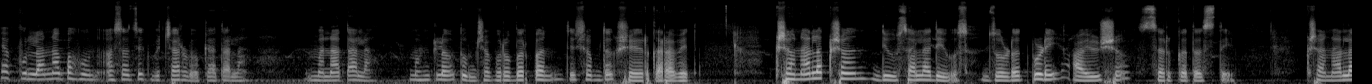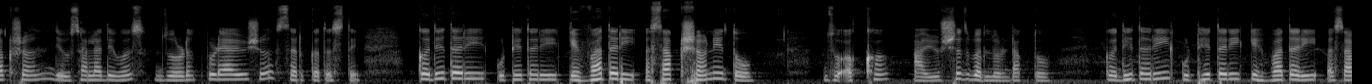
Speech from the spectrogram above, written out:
ह्या फुलांना पाहून असाच एक विचार डोक्यात आला मनात आला. म्हटलं तुमच्याबरोबर पण ते शब्द शेअर करावेत. क्षणाला क्षण दिवसाला दिवस जोडत पुढे आयुष्य सरकत असते. क्षणाला क्षण दिवसाला दिवस जोडत पुढे आयुष्य सरकत असते. कधीतरी कुठेतरी केव्हा तरी असा क्षण येतो जो अख्खं आयुष्यच बदलून टाकतो. कधीतरी कुठेतरी केव्हा तरी असा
